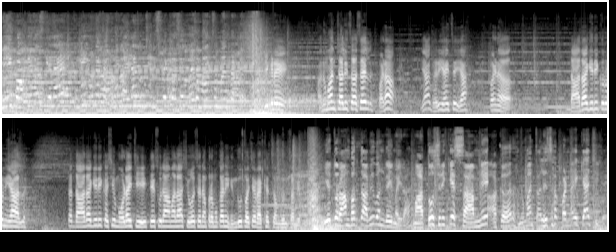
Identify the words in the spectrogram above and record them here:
मी कॉन्फिडन्स केलाय तुम्ही तुम्ही महिला तुमची रिस्पेक्ट करते तुमचा मान सन्मान करते इकडे हनुमान चालीसा असेल पडा या घरी यायचे या. पण दादागिरी करून याल. तर दादागिरी कशी मोडायची ते सुद्धा आम्हाला शिवसेना प्रमुखांनी हिंदुत्वाच्या व्याख्यात समजून सांगितलं. ये तो राम भक्त अभी बन गई महिला। मातोश्री के सामने आकर हनुमान चालीसा पढ़ना ये क्या चीज़ है?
